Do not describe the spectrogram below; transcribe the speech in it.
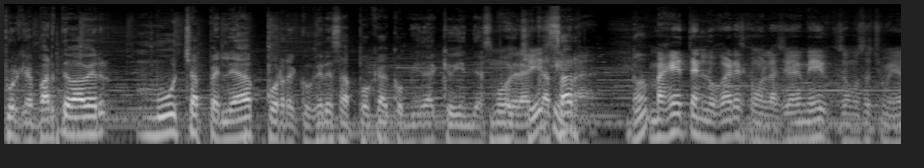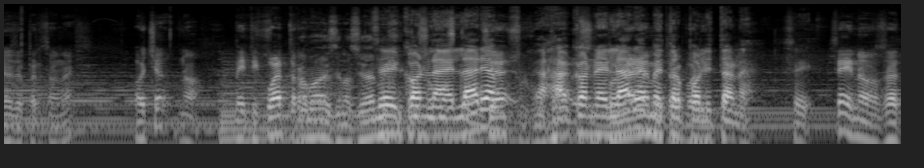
porque aparte va a haber mucha pelea por recoger esa poca comida que hoy en día se podría cazar, ¿no? Imagínate en lugares como la Ciudad de México, que somos 8 millones de personas. ¿8? No, 24. No en la Ciudad de Sí, México con la, el área, con- ajá, con- con con el el área área metropolitana. metropolitana. Sí. Sí, no, o sea,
